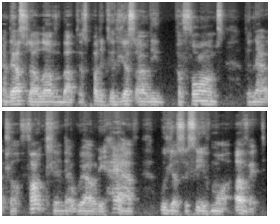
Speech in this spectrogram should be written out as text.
And that's what I love about this product. It just already performs the natural function that we already have. We just receive more of it.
